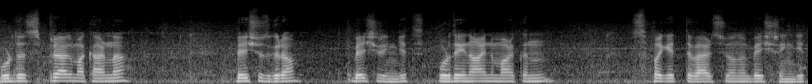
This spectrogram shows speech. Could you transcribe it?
Burada spiral makarna 500 gram 5 ringgit. Burada yine aynı markanın spagetti versiyonu 5 ringgit.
